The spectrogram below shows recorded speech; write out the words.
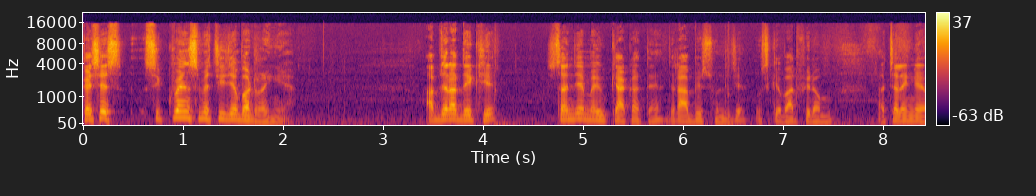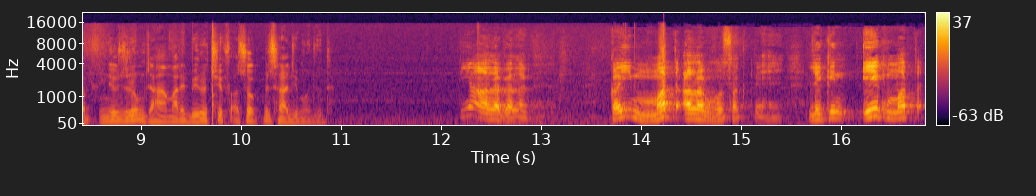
कैसे सीक्वेंस में चीज़ें बढ़ रही हैं। अब ज़रा देखिए संजय मयूख क्या कहते हैं? ज़रा आप भी सुन लीजिए। उसके बाद फिर हम चलेंगे न्यूज़ रूम, जहाँ हमारे ब्यूरो चीफ अशोक मिश्रा जी मौजूद हैं। अलग अलग हैं। कई मत अलग हो सकते हैं, लेकिन एक मत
